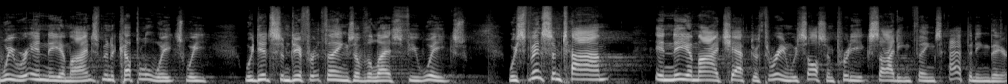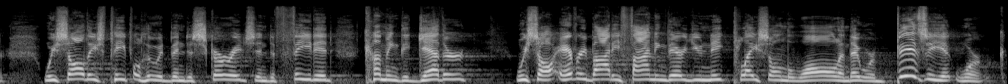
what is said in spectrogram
we were in Nehemiah, it's been a couple of weeks, we, we did some different things over the last few weeks. We spent some time in Nehemiah chapter 3, and we saw some pretty exciting things happening there. We saw these people who had been discouraged and defeated coming together. We saw everybody finding their unique place on the wall, and they were busy at work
